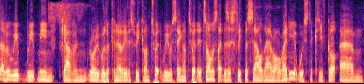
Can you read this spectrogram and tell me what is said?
I mean, we, we, me and Gavin, Rory were looking earlier this week on Twitter. We were saying on Twitter, it's almost like there's a sleeper cell there already at Worcester because you've got um,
